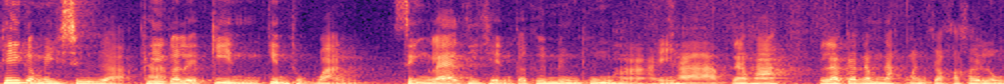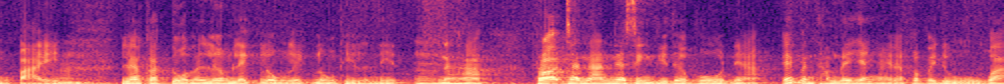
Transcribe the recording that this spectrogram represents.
พี่ก็ไม่เชื่อ พี่ก็เลยกินกินทุกวัน สิ่งแรกที่เห็นก็คือหนึ่งพุงหายครับนะคะแล้วก็น้ำหนักมันก็ค่อยๆลงไปอืมแล้วก็ตัวมันเริ่มเล็กลงเล็กลงทีละนิดอืมนะฮะ เพราะฉะนั้นเนี่ยสิ่งที่เธอพูดเนี่ยเอ๊ะมันทำได้ยังไงแล้วก็ไปดูว่า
